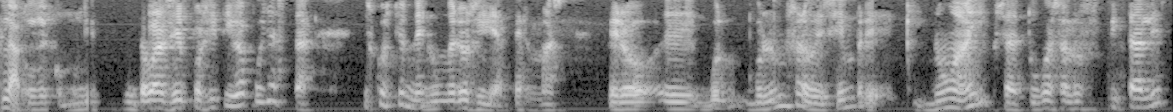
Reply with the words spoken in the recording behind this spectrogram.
Claro. Entonces, como un 10% va a ser positiva, pues ya está. Es cuestión de números y de hacer más. Pero eh, volvemos a lo de siempre, que no hay, o sea, tú vas a los hospitales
